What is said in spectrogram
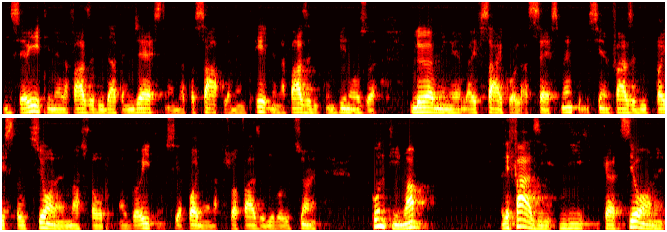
inseriti nella fase di data ingestion, data supplement e nella fase di continuous learning e life cycle assessment, quindi sia in fase di preistruzione del nostro algoritmo, sia poi nella sua fase di evoluzione continua, le fasi di creazione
